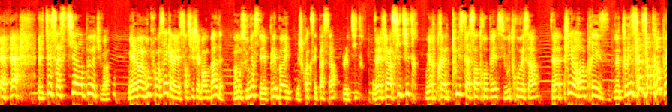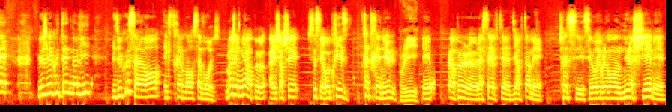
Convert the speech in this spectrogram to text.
et tu sais ça se tient un peu, tu vois. Mais il y avait un groupe français qui avait sorti chez Band Bad. Dans mon souvenir, c'était Playboy, mais je crois que c'est pas ça le titre. Ils avaient fait un six titres où ils reprennent Twist à Saint-Tropez. Si vous trouvez ça, c'est la pire reprise de Twist à Saint-Tropez que j'ai écouté de ma vie. Et du coup, ça la rend extrêmement savoureuse. Moi, j'aime bien un peu aller chercher, tu sais, ces reprises très très nulles Oui. et on fait un peu la sais, à dire putain, mais tu vois, c'est horriblement nul à chier, mais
